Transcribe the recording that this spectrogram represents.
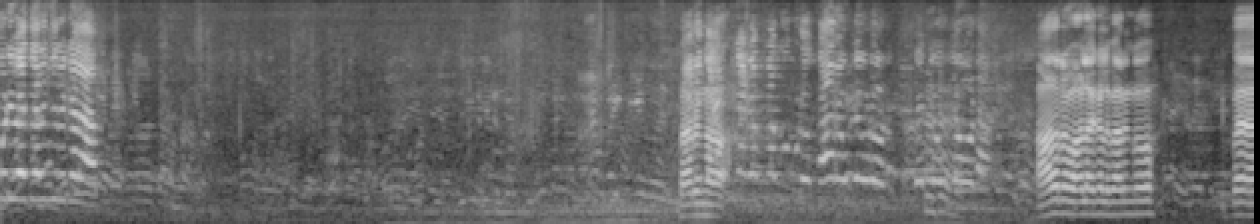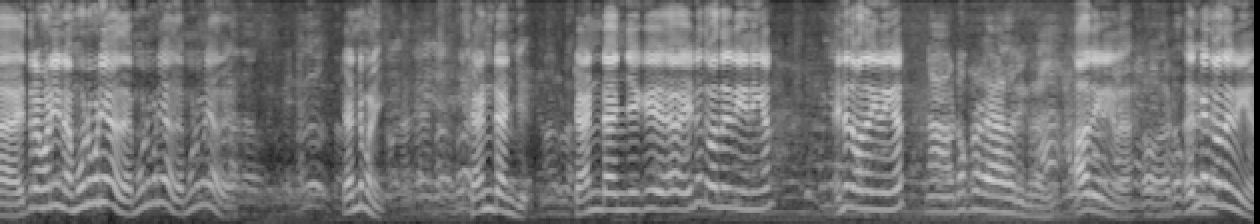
முடிவை தெரிஞ்சிருக்கலாம் பாருங்க ஆதரவாளர்கள் பாருங்க. இப்போ எத்தனை மணி? மூணு மணி ஆகுது. மூணு மணி ஆகுது. மூணு மணி ஆகுது. ரெண்டு மணி. ரெண்டு அஞ்சு. ரெண்டு அஞ்சுக்கு என்னது வந்துருக்கீங்க நீங்கள்? என்னது வந்துருக்கீங்க நான் டாக்டர் ஆதரிக்கிறாரு ஆதரிக்கிறீங்களா? எங்கேருந்து வந்துருக்கீங்க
